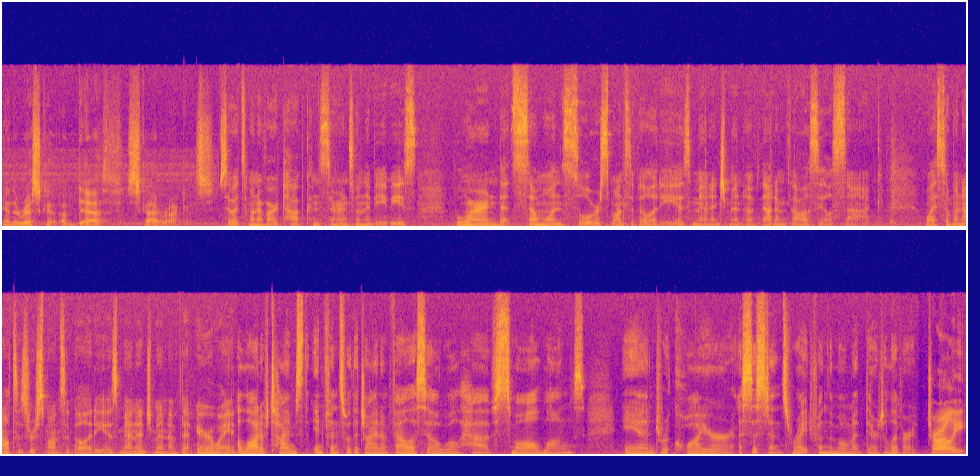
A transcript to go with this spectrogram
and the risk of death skyrockets. So it's one of our top concerns when the baby's born that someone's sole responsibility is management of that omphalocele sac why someone else's responsibility is management of the airway. A lot of times infants with a giant omphalocele will have small lungs and require assistance right from the moment they're delivered. Charlie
